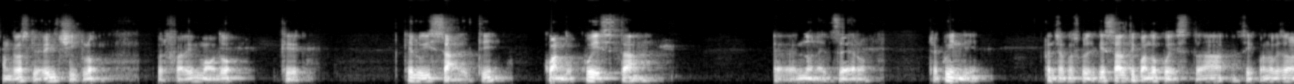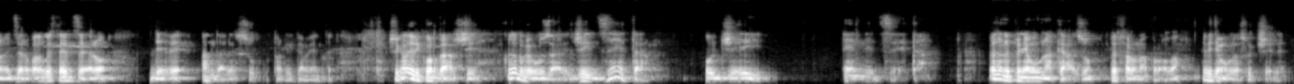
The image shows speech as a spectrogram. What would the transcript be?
Andrò a scrivere il ciclo per fare in modo che, che lui salti quando questa eh, non è 0. Cioè quindi, facciamo scusi, che salti quando questa, sì, quando questa non è 0, quando questa è 0 deve andare su praticamente. Cerchiamo di ricordarci cosa dobbiamo usare, JZ o JNZ. Adesso ne prendiamo una a caso per fare una prova e vediamo cosa succede.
